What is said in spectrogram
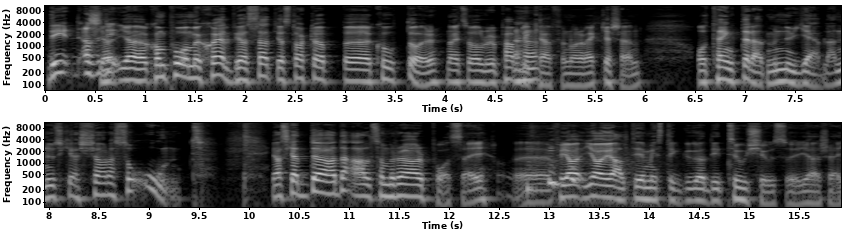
Det, alltså, Jag, det, jag kom på mig själv, jag satt, jag startade upp uh, Kotor, Knights of the Republic Aha. här för några veckor sedan. Och tänkte att, men nu jävlar, nu ska jag köra så ont. Jag ska döda allt som rör på sig. Eh, för jag, jag är ju alltid Mr Goody Two Shoes och gör så här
